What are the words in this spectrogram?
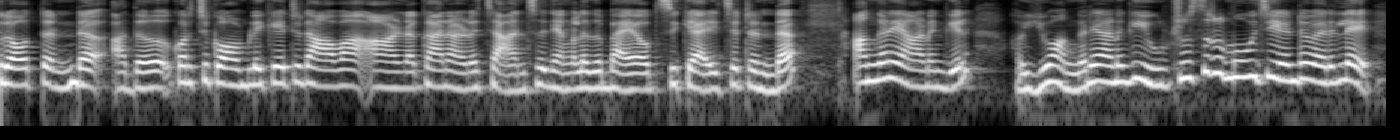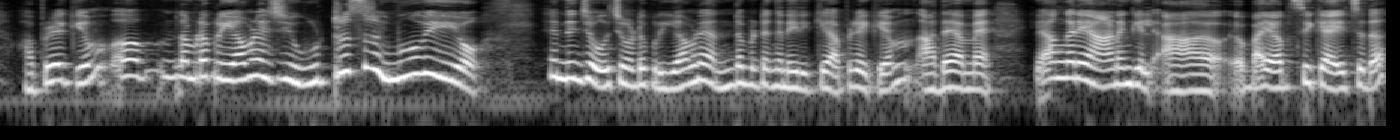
ഗ്രോത്ത് ഉണ്ട്. അത് കുറച്ച് കോംപ്ലിക്കേറ്റഡ് ആവാ ആകാനാണ് ചാൻസ് ഞങ്ങളത് ബയോപ്സിക്ക് അയച്ചിട്ടുണ്ട്. അങ്ങനെയാണെങ്കിൽ അയ്യോ അങ്ങനെയാണെങ്കിൽ യൂട്രസ് റിമൂവ് ചെയ്യേണ്ടി വരില്ലേ? അപ്പോഴേക്കും നമ്മുടെ പ്രിയാമണി ചോദിച്ചു യൂട്രസ് റിമൂവ് ചെയ്യോ? എന്നും ചോദിച്ചുകൊണ്ട് പ്രിയാമണി അന്തമിട്ട് ഇങ്ങനെ ഇരിക്കുക. അപ്പോഴേക്കും അതേ അമ്മ അങ്ങനെയാണെങ്കിൽ ബയോപ്സിക്ക് അയച്ചത്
